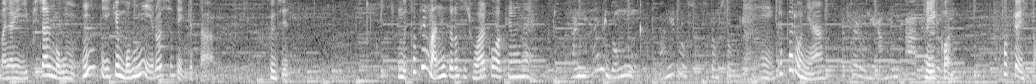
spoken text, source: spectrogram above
만약에 이 피자를 먹으면 응? 이게 먹니? 이럴 수도 있겠다. 그지? 근데 토핑 많이 들어서 좋아할 것 같기는 해. 아니 햄이 너무 많이 들었어 부담스럽게. 응, 페페로니야. 페페로니랑 햄, 아 베이컨 섞여 있어.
